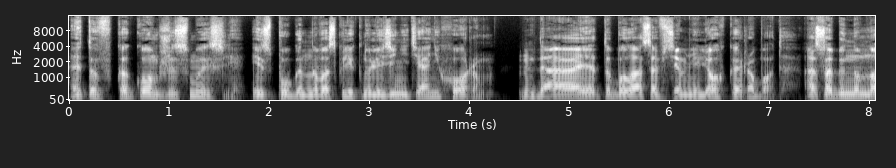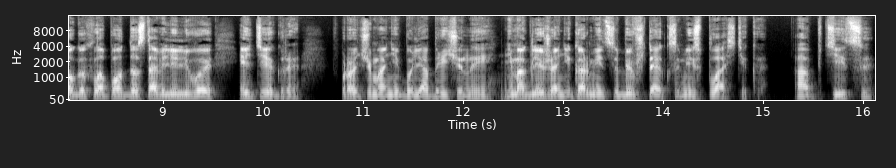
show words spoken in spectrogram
Это в каком же смысле?» — испуганно воскликнули зенитяне хором. «Да, это была совсем нелегкая работа. Особенно много хлопот доставили львы и тигры. Впрочем, они были обречены. Не могли же они кормиться бифштексами из пластика. А птицы?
